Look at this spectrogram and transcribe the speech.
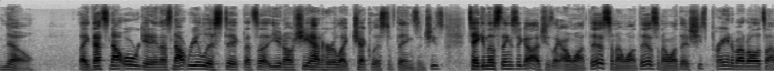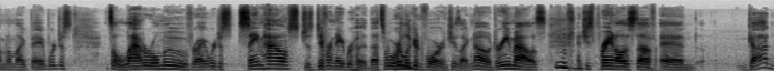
no. Like, that's not what we're getting. That's not realistic. That's, uh, you know, she had her, like, checklist of things, and she's taking those things to God. She's like, I want this, and I want this, and I want this. She's praying about it all the time. And I'm like, babe, we're just, it's a lateral move, right? We're just same house, just different neighborhood. That's what we're looking for. And she's like, no, dream house. and she's praying all this stuff. And God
